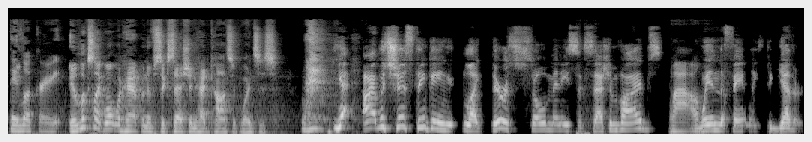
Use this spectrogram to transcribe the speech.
they look great. it looks like what would happen if Succession had consequences. Yeah, I was just thinking like there are so many succession vibes Wow. when the family's together.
